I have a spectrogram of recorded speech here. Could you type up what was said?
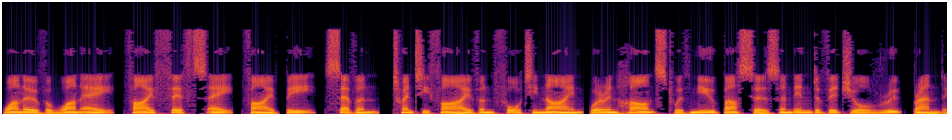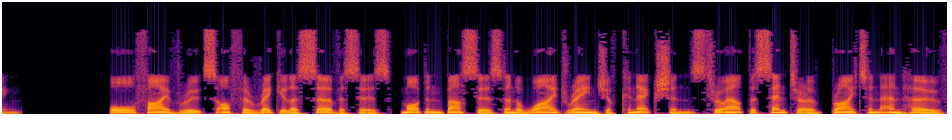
1 over 1A, 5 fifths A, 5B, 7, 25 and 49 were enhanced with new buses and individual route branding. All five routes offer regular services, modern buses and a wide range of connections throughout the centre of Brighton and Hove,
